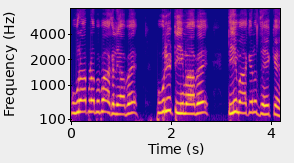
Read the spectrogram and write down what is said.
ਪੂਰਾ ਆਪਣਾ ਵਿਭਾਗ ਲਿਆਵੇ ਪੂਰੀ ਟੀਮ ਆਵੇ ਟੀਮ ਆ ਕੇ ਇਹਨੂੰ ਦੇਖ ਕੇ।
